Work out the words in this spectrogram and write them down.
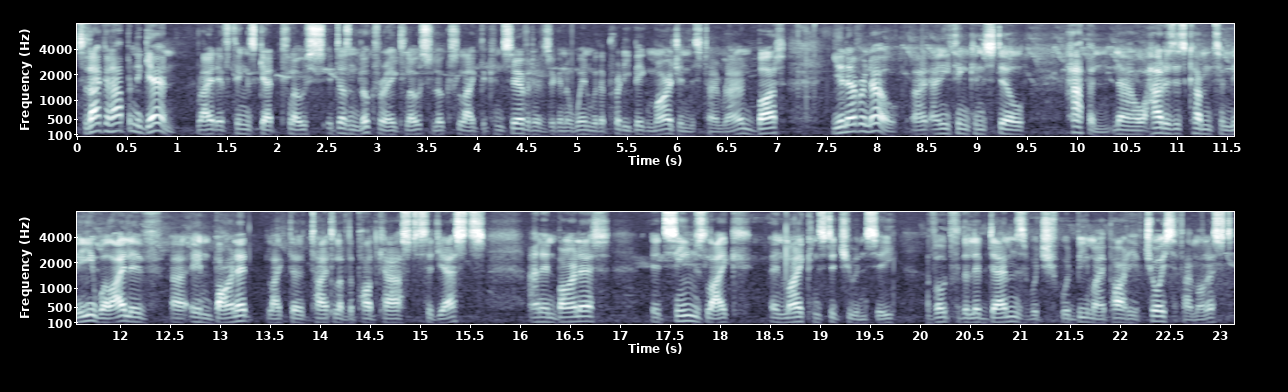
So that could happen again, right? If things get close, it doesn't look very close. Looks like the Conservatives are going to win with a pretty big margin this time round. But you never know, right? Anything can still happen. Now, how does this come to me? Well, I live uh, in Barnet, like the title of the podcast suggests. And in Barnet, it seems like in my constituency, a vote for the Lib Dems, which would be my party of choice if I'm honest,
